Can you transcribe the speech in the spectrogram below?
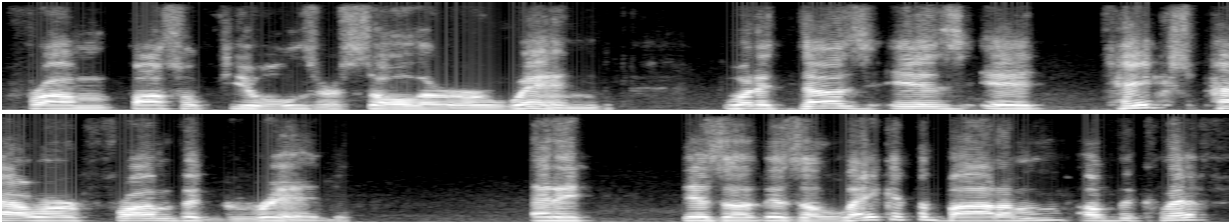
from fossil fuels or solar or wind. What it does is it takes power from the grid and it there's a there's a lake at the bottom of the cliff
